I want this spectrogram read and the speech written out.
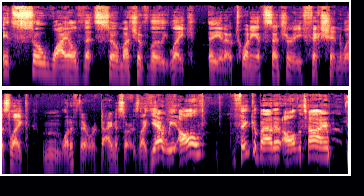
It's so wild that so much of the like uh, you know 20th century fiction was like, mm, what if there were dinosaurs? Like, yeah, we all think about it all the time.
